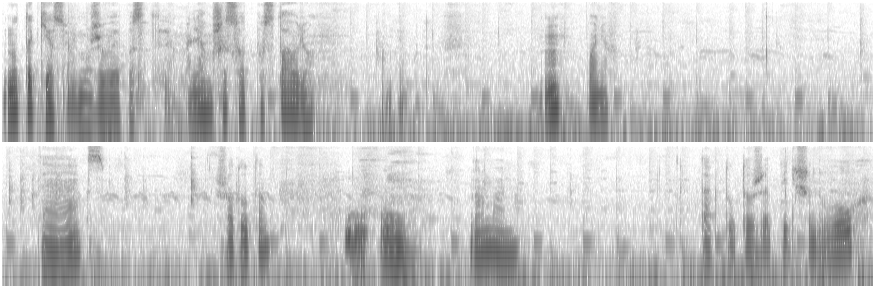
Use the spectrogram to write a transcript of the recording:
Ну таке собі може випасти. Лям 600 поставлю. А моя буде. М, поняв. Такс. Що тут? там? У, Нормально. Так, тут уже більше двох.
